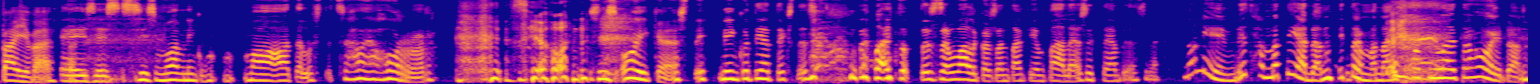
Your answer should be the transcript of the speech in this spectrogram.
päivä. Että... Ei siis, siis mä, oon, niinku, mä oon ajatellut, että se on ihan horror. se on. Siis oikeasti. Niin kuin tiedättekö, että te laitatte sen valkoisen takin päälle ja sitten teidän pitäisi sillä, no niin, nythän mä tiedän, miten mä näitä potilaita hoidan.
